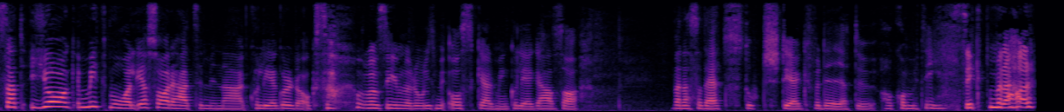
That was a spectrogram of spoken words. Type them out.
Så att jag, mitt mål, jag sa det här till mina kollegor idag också, det var så himla roligt, Oskar, min kollega, han sa Vanessa det är ett stort steg för dig att du har kommit till insikt med det här.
